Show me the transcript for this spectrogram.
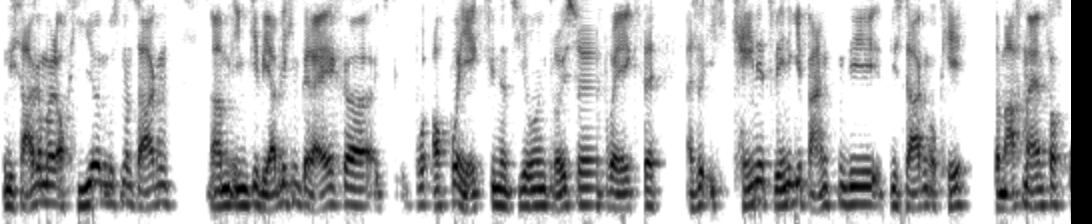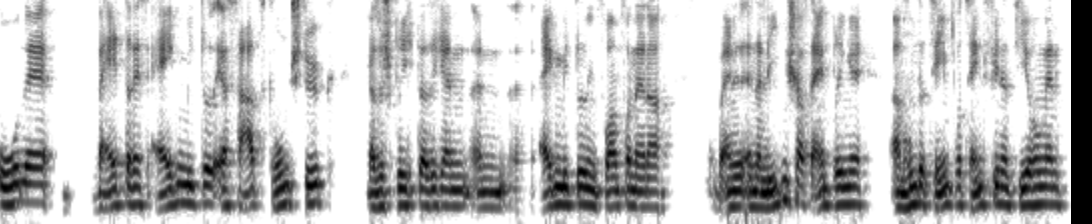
Und ich sage mal, auch hier muss man sagen, ähm, im gewerblichen Bereich äh, auch Projektfinanzierungen, größere Projekte. Also ich kenne jetzt wenige Banken, die, die sagen, okay, da machen wir einfach ohne weiteres Eigenmittelersatzgrundstück, also sprich, dass ich ein, ein Eigenmittel in Form von einer einer, einer Liegenschaft einbringe, 110 Prozent Finanzierungen.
